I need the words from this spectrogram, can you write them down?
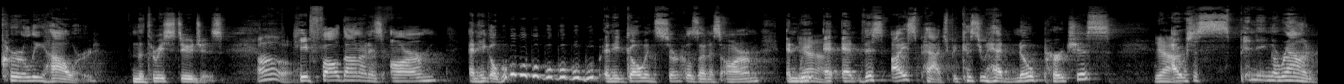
Curly Howard from the Three Stooges? Oh. He'd fall down on his arm and he'd go whoop, whoop, whoop, whoop, whoop, whoop, and he'd go in circles on his arm. And we Yeah. at, at this ice patch, because you had no purchase, Yeah. I was just spinning around.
